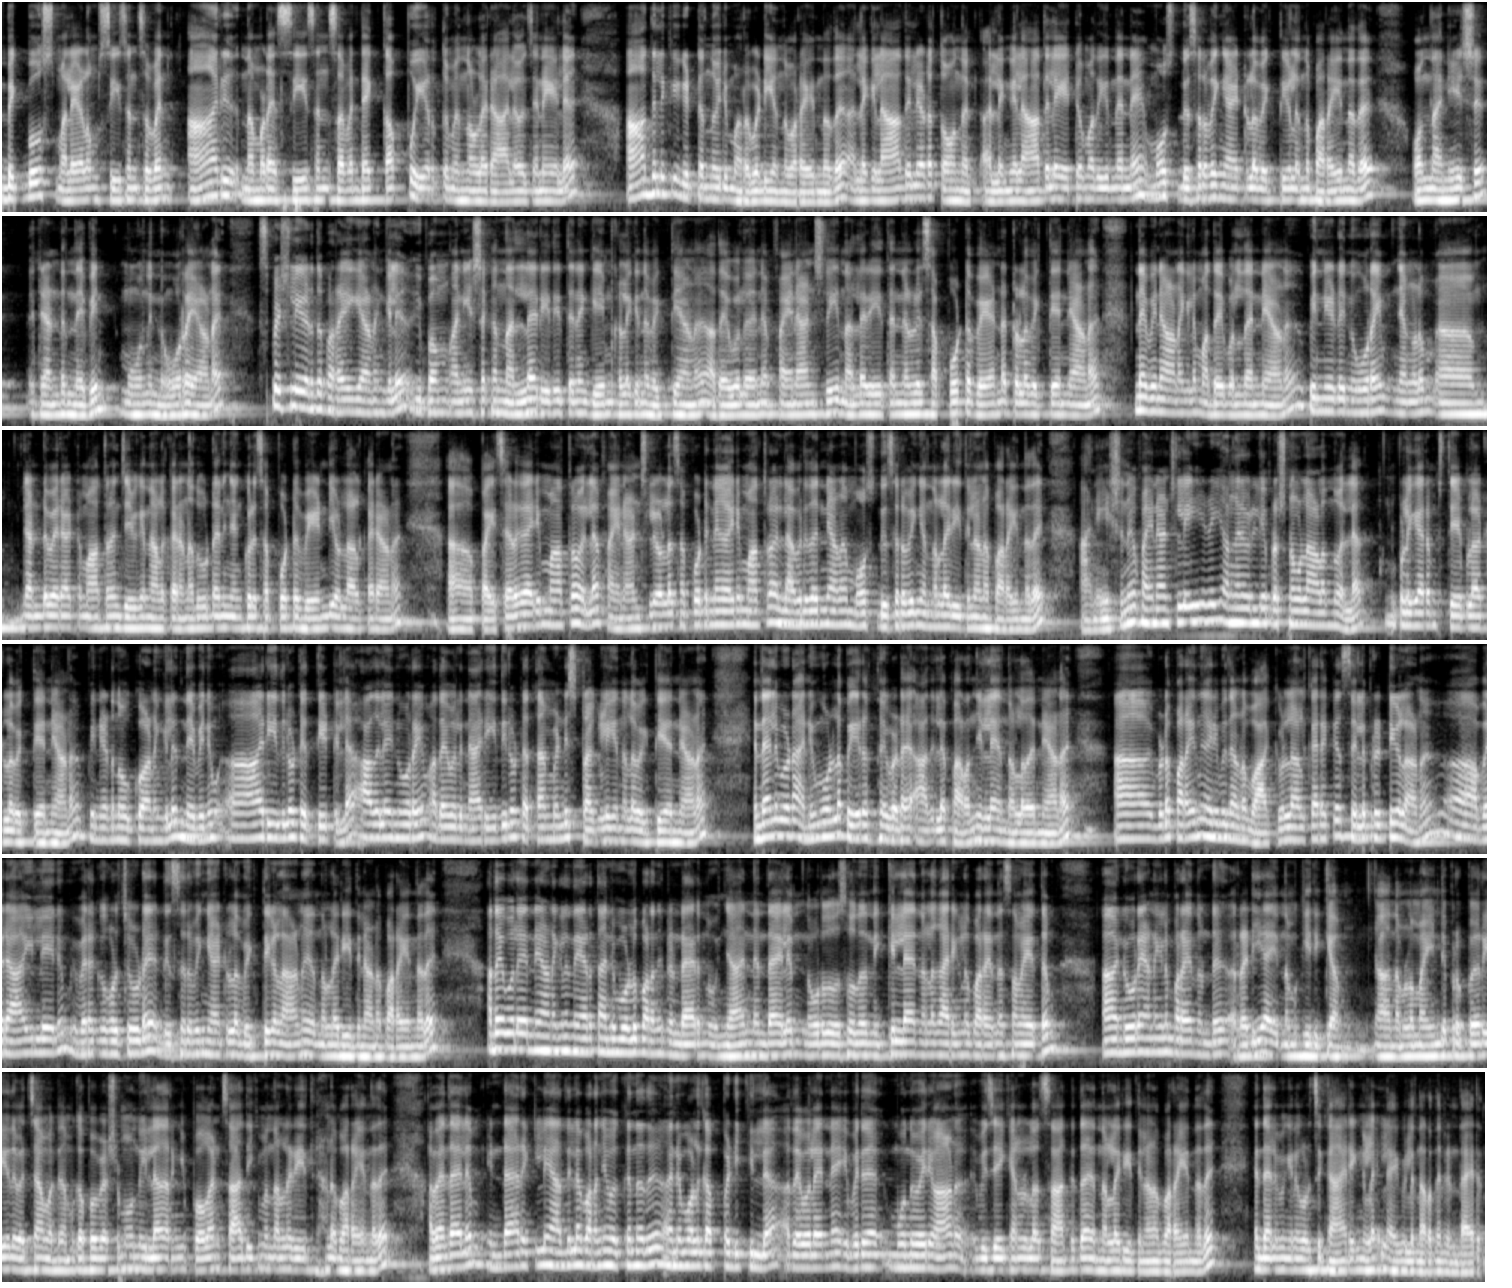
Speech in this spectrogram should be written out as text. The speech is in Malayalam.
Big boss Malayalam season seven ആര് നമ്മുടെ സീസൺ സെവന്റെ കപ്പ് ഉയർത്തുമെന്നുള്ളൊരു ആലോചനയിൽ ആദിലയ്ക്ക് കിട്ടുന്ന ഒരു മറുപടി എന്ന് പറയുന്നത് അല്ലെങ്കിൽ ആദിലയുടെ തോന്നൽ അല്ലെങ്കിൽ ആദില ഏറ്റവും അധികം തന്നെ മോസ്റ്റ് ഡിസർവിങ് ആയിട്ടുള്ള വ്യക്തികൾ എന്ന് പറയുന്നത് ഒന്ന് അനീഷ് രണ്ട് നെവിൻ മൂന്ന് നൂറയാണ്. സ്പെഷ്യലി എടുത്ത് പറയുകയാണെങ്കിൽ ഇപ്പം അനീഷൊക്കെ നല്ല രീതിയിൽ തന്നെ ഗെയിം കളിക്കുന്ന വ്യക്തിയാണ്. അതേപോലെ തന്നെ ഫൈനാൻഷ്യലി നല്ല രീതിയിൽ തന്നെ ഒരു സപ്പോർട്ട് വേണ്ടിയിട്ടുള്ള വ്യക്തി തന്നെയാണ്. നെവിനാണെങ്കിലും അതേപോലെ തന്നെയാണ്. പിന്നീട് നൂറയും ഞങ്ങളും രണ്ടുപേരായിട്ട് മാത്രം ജീവിക്കുന്ന ആൾക്കാരാണ്. അതുകൊണ്ട് തന്നെ ഞങ്ങൾക്കൊരു സപ്പോർട്ട് വേണ്ടിയുള്ള ആൾക്കാരാണ്. പൈസയുടെ കാര്യം മാത്രമല്ല ഫൈനാൻഷ്യലി ഉള്ള സപ്പോർട്ടിന്റെ കാര്യം മാത്രമല്ല അവർ തന്നെയാണ് മോസ്റ്റ് ഡിസർവിങ് എന്നുള്ള രീതിയിലാണ് പറയുന്നത്. അനീഷിന് ഫൈനാൻഷ്യലി അങ്ങനെ വലിയ പ്രശ്നമുള്ള ആളൊന്നുമല്ല. പുള്ളിക്കാരൻ സ്റ്റേബിൾ ആയിട്ടുള്ള വ്യക്തി തന്നെയാണ്. പിന്നീട് നോക്കുകയാണെങ്കിൽ നെവിനും ആ രീതിയിലോട്ട് എത്തിയിട്ടില്ല. അതിലെ നൂറയും അതേപോലെ തന്നെ ആ രീതിയിലോട്ട് എത്താൻ വേണ്ടി സ്ട്രഗിൾ ചെയ്യുന്നുള്ള വ്യക്തി തന്നെയാണ്. എന്തായാലും ഇവിടെ അനുമുള്ള പേരൊന്നും ഇവിടെ അതിൽ പറഞ്ഞില്ല എന്നുള്ളത് തന്നെയാണ്. ഇവിടെ പറയുന്ന കാര്യം ഇതാണ്. ബാക്കിയുള്ള ആൾക്കാരൊക്കെ സെലിബ്രിറ്റികളാണ് അവരായില്ലേലും ഇവരൊക്കെ കുറച്ചുകൂടെ ഡിസർവിങ് ആയിട്ടുള്ള വ്യക്തികളാണ് എന്നുള്ള രീതിയിലാണ് പറയുന്നത്. അതേപോലെ തന്നെയാണെങ്കിൽ നേരത്തെ അനുമോൾ പറഞ്ഞിട്ടുണ്ടായിരുന്നു. ഞാൻ എന്തായാലും നൂറ് ദിവസം ഒന്നും നിൽക്കില്ല എന്നുള്ള കാര്യങ്ങൾ പറയുന്ന സമയത്തും നൂറയാണെങ്കിലും പറയുന്നുണ്ട് റെഡിയായി നമുക്കിരിക്കാം നമ്മൾ മൈൻഡ് പ്രിപ്പയർ ചെയ്ത് വെച്ചാൽ മതി. നമുക്കപ്പോൾ വിഷമമൊന്നും ഇല്ലാതെ ഇറങ്ങി പോകാൻ സാധിക്കുമെന്നുള്ള രീതിയിലാണ് പറയുന്നത്. അപ്പോൾ എന്തായാലും ഇൻഡയറക്റ്റ്ലി അതിലെ പറഞ്ഞു വെക്കുന്നത് അനുമോൾ കപ്പടിക്കില്ല. അതേപോലെ തന്നെ ഇവർ മൂന്നുപേരും ആണ് വിജയിക്കാനുള്ള സാധ്യത എന്നുള്ള രീതിയിലാണ് പറയുന്നത്. എന്തായാലും ഇങ്ങനെ കുറച്ച് കാര്യങ്ങൾ ലൈവിൽ നടന്നിട്ടുണ്ടായിരുന്നു.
